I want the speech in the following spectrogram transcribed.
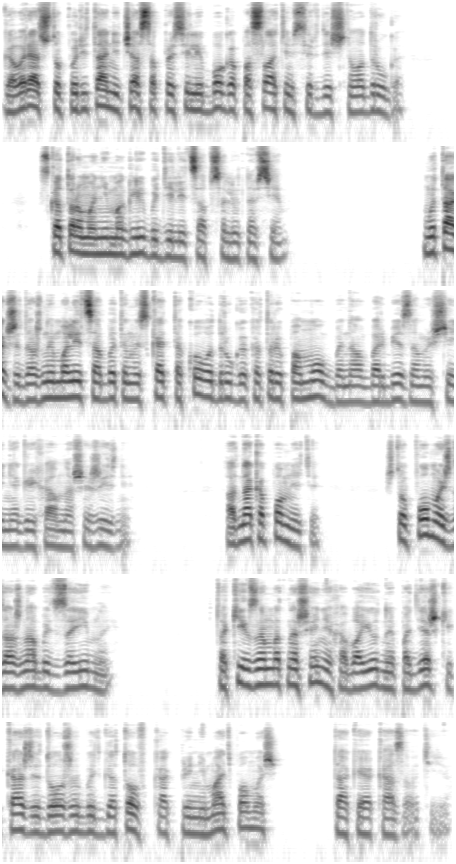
Говорят, что пуритане часто просили Бога послать им сердечного друга, с которым они могли бы делиться абсолютно всем. Мы также должны молиться об этом искать такого друга, который помог бы нам в борьбе за омрачение греха в нашей жизни. Однако помните, что помощь должна быть взаимной. В таких взаимоотношениях обоюдной поддержки каждый должен быть готов как принимать помощь, так и оказывать ее.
